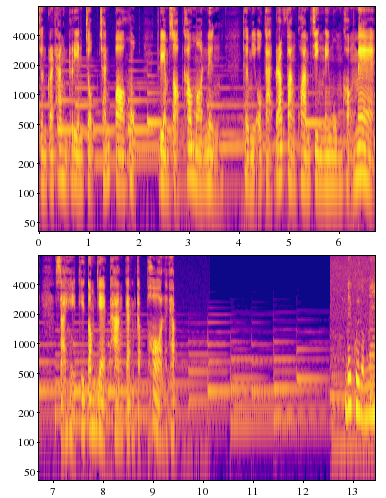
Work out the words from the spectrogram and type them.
จนกระทั่งเรียนจบชั้นป .6 เตรียมสอบเข้าม .1 เธอมีโอกาสรับฟังความจริงในมุมของแม่ สาเหตุที่ต้องแยกทางกันกับพ่อแหละครับ ได้คุยกับแม่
